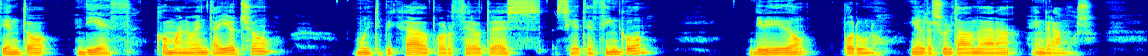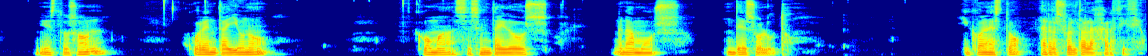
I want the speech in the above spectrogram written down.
110,98 multiplicado por 0,375 dividido por 1 y el resultado me dará en gramos. Y estos son 41,62 gramos de soluto. Y con esto he resuelto el ejercicio.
